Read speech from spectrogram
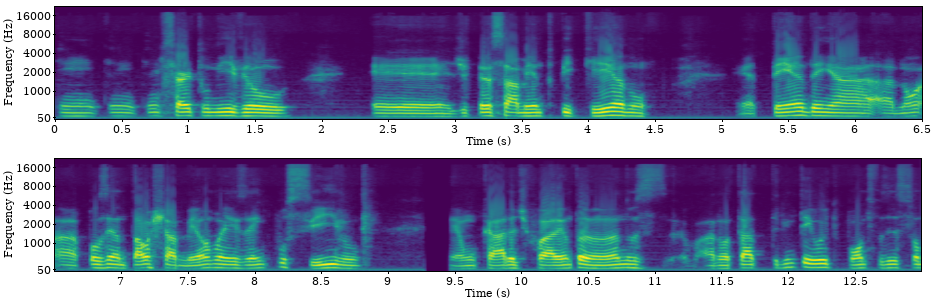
com, com, com, certo nível é, de pensamento pequeno é, tendem a, a, a, aposentar o Chamel, mas é impossível. É um cara de 40 anos, anotar 38 pontos, fazer sua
